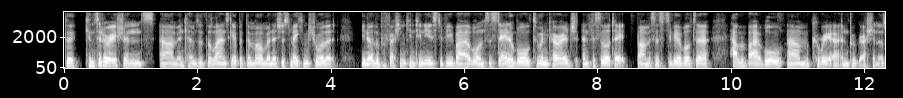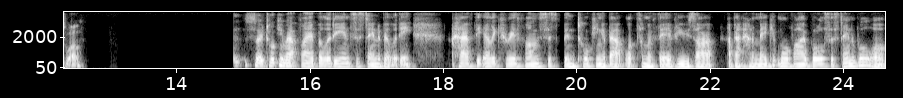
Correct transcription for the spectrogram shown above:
the considerations um, in terms of the landscape at the moment is just making sure that you know the profession continues to be viable and sustainable to encourage and facilitate pharmacists to be able to have a viable um, career and progression as well. So, talking about viability and sustainability, have the early career pharmacists been talking about what some of their views are about how to make it more viable or sustainable, or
